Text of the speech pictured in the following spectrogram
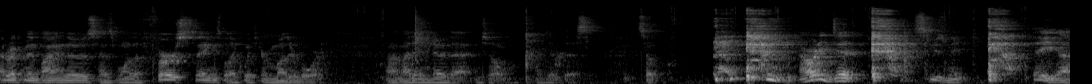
I'd recommend buying those as one of the first things, like with your motherboard. Um, I didn't know that until I did this. So I already did, excuse me, a uh,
